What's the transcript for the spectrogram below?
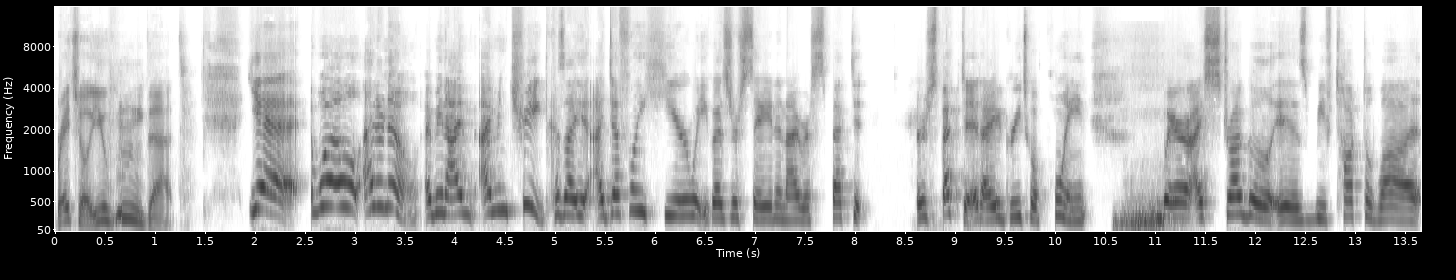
Rachel, you hmm that. Yeah, well, I don't know. I mean, I'm I'm intrigued because I I definitely hear what you guys are saying, and I respect it. Respect it. I agree to a point. Where I struggle is we've talked a lot,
